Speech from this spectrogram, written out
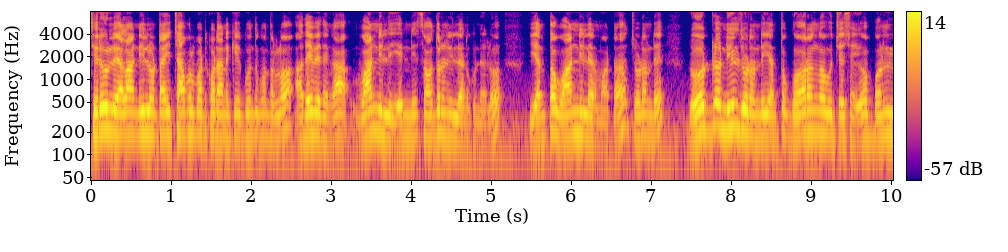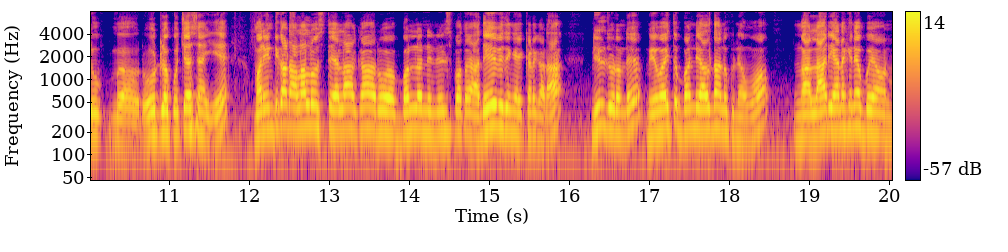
చెరువులు ఎలా నీళ్ళు ఉంటాయి చేపలు పట్టుకోవడానికి గుంత గుంతల్లో అదేవిధంగా వాన్ నీళ్ళు ఎన్ని సముద్రం నీళ్ళు అనుకున్నారు ఎంత వాన్ నీళ్ళు అనమాట చూడండి రోడ్లో నీళ్ళు చూడండి ఎంత ఘోరంగా వచ్చేసాయో బండ్లు రోడ్లోకి వచ్చేసాయి మన ఇంటికాడ అలలు వస్తే ఎలాగా రో బండ్లు నిలిచిపోతాయి. అదే విధంగా ఇక్కడ కూడా నీళ్ళు చూడండి మేమైతే బండి వెళ్దాం అనుకున్నాము. ఇంకా లారీ వెనకనే పోయాం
